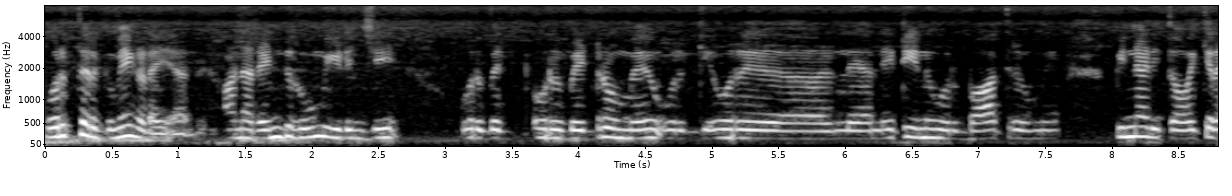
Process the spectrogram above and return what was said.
ஒருத்தருக்குமே கிடையாது. ஆனால் ரெண்டு ரூம் இடிஞ்சு ஒரு பெட் ஒரு பெட்ரூமு ஒரு கி ஒரு லெட்டின்னு ஒரு பாத்ரூமு பின்னாடி துவைக்கிற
